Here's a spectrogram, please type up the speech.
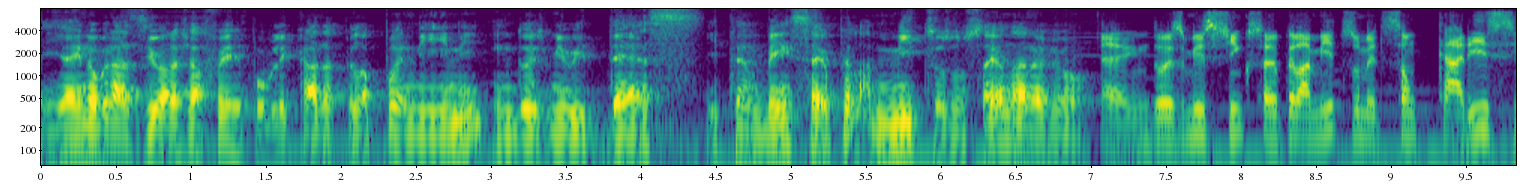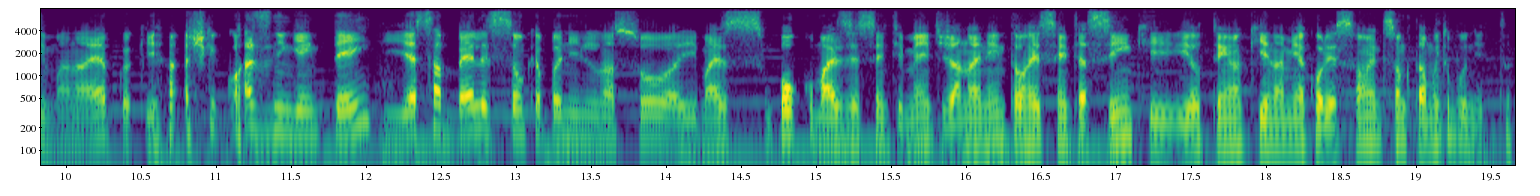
E aí no Brasil ela já foi republicada pela Panini em 2010 e também saiu pela Mitos, não saiu, Naranjo? É, em 2005 saiu pela Mitos uma edição caríssima na época que acho que quase ninguém tem. E essa bela edição que a Panini lançou aí mais um pouco mais recentemente, já não é nem tão recente assim, que eu tenho aqui na minha coleção, é uma edição que tá muito bonita.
